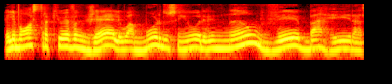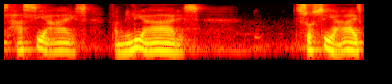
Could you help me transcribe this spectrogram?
Ele mostra que o evangelho, o amor do Senhor, ele não vê barreiras raciais, familiares, sociais,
